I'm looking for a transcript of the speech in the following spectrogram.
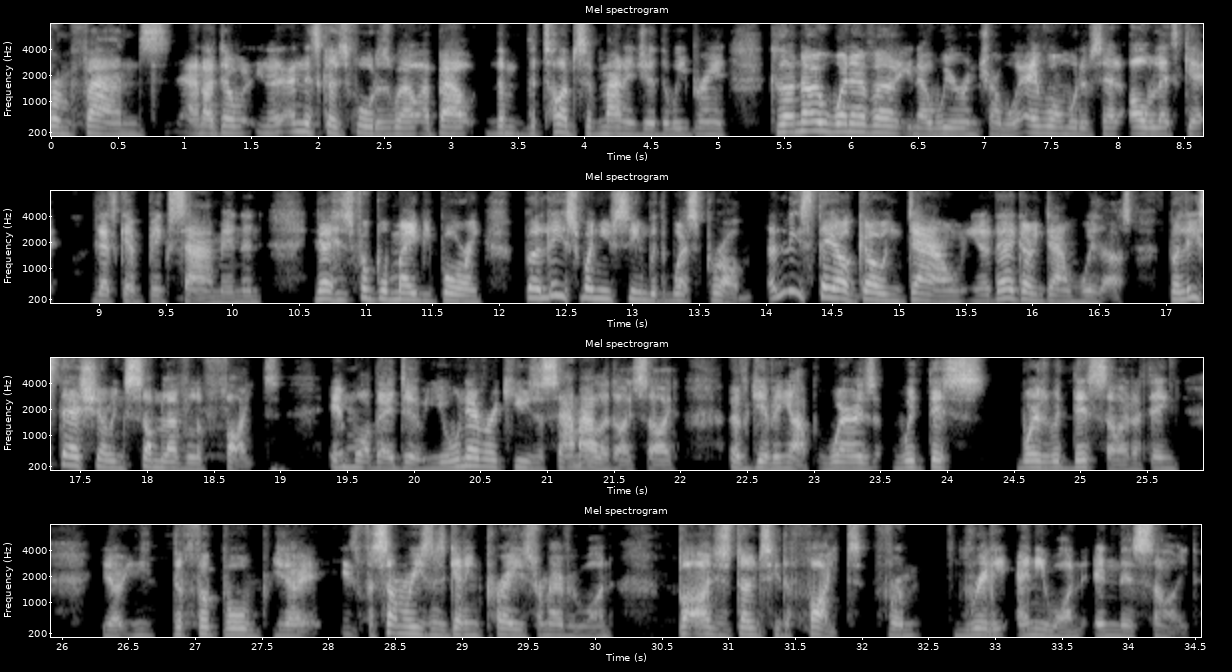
from fans, and I don't, you know, and this goes forward as well about the the types of manager that we bring in. Because I know whenever you know we were in trouble, everyone would have said, "Oh, let's get let's get Big Sam in. And you know, his football may be boring, but at least when you've seen with West Brom, at least they are going down. You know, they're going down with us, but at least they're showing some level of fight in what they're doing. You will never accuse a Sam Allardyce side of giving up. Whereas with this, whereas with this side, I think you know the football, you know, for some reason is getting praise from everyone, but I just don't see the fight from really anyone in this side.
